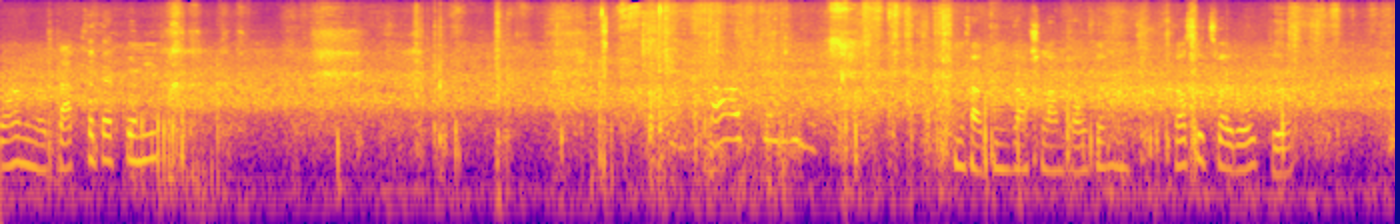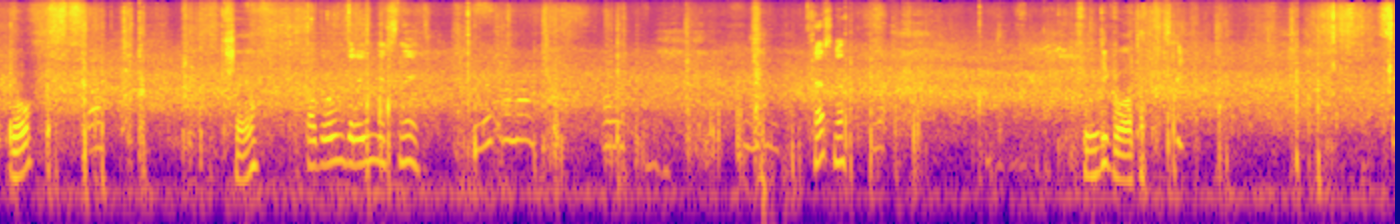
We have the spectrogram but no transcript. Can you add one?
Da habe ich noch Stecken deponiert. Ich halt in ganz Land drauf. Das sind zwei rote, ja. Wo? Okay. Da drunter drin ist es nicht. Schau mal. Siehst du nicht? fündig geworden. So.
